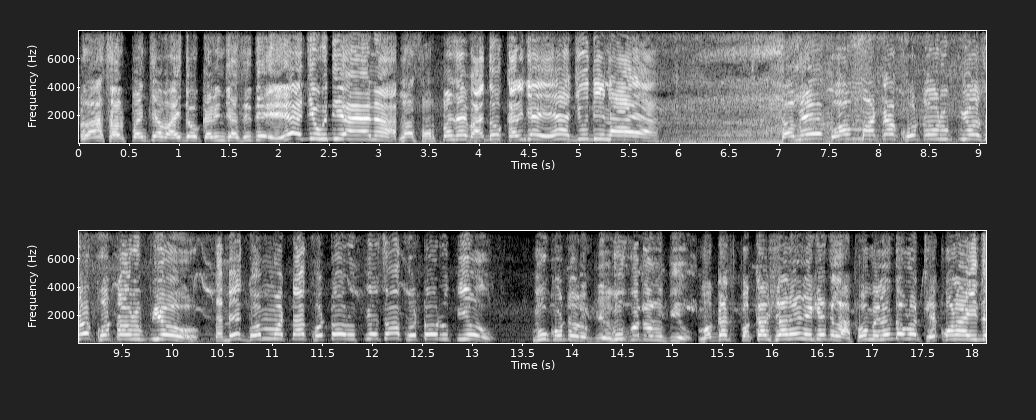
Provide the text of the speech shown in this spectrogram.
પેલા સરપંચે વાયદો કરીને જશે તે એ હજી સુધી આયા ના. પેલા સરપંચે વાયદો કરી જાય એ હજુ સુધી ના આયા. તમે ગોમ માટે ખોટો રૂપિયો છો ખોટો રૂપિયો. તમે ગમ માટે ખોટો રૂપિયો છો ખોટો રૂપિયો. હું ખોટો રૂપિયો હું ખોટો રૂપિયો. મગજ પકાવશે નહીં ને કે લાફો મેલે તો હમણાં ઠેકોણ આવી જ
